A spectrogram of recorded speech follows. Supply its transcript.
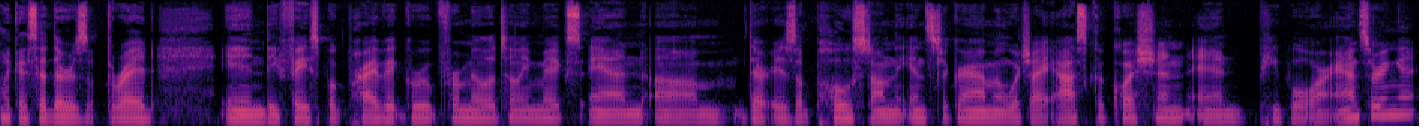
like I said, there is a thread in the Facebook private group for Militantly Mixed, and um, there is a post on the Instagram in which I ask a question and people are answering it.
